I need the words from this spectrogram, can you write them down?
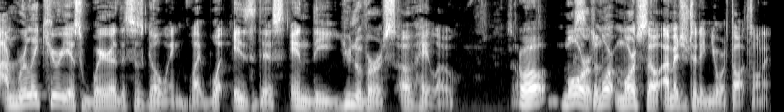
I'm really curious where this is going. Like what is this in the universe of Halo? So Well, more st- more more so I'm interested in your thoughts on it.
